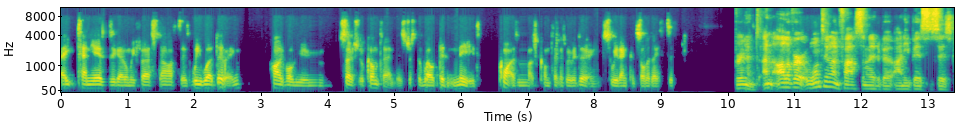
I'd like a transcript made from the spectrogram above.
eight, ten years ago when we first started, we were doing high volume social content. It's just the world didn't need quite as much content as we were doing. So we then consolidated Brilliant. And Oliver, one thing I'm fascinated about any business is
